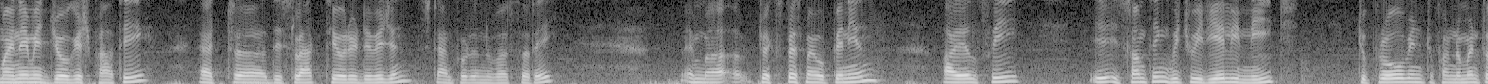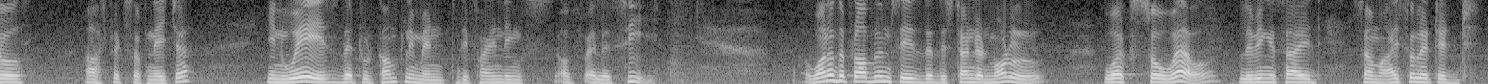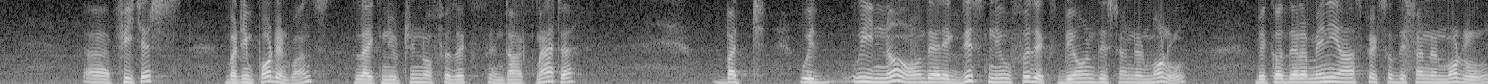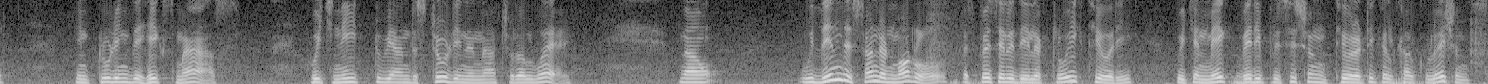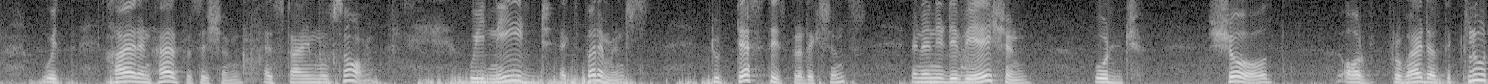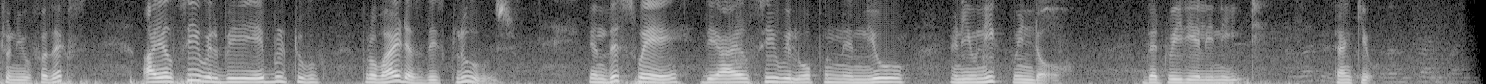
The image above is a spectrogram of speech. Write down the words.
My name is Jogesh Pati at uh, the SLAC Theory Division, Stanford University. Um, uh, to express my opinion, ILC is something which we really need to probe into fundamental aspects of nature in ways that would complement the findings of LHC. One of the problems is that the standard model works so well, leaving aside some isolated Uh, features, but important ones like neutrino physics and dark matter. But we, we know there exists new physics beyond the standard model because there are many aspects of the standard model including the Higgs mass which need to be understood in a natural way. Now within the standard model especially the electroweak theory we can make very precision theoretical calculations with higher and higher precision as time moves on. We need experiments to test these predictions and any deviation would show or provide us the clue to new physics. ILC will be able to provide us these clues. In this way, the ILC will open a new and unique window that we really need. Thank you.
